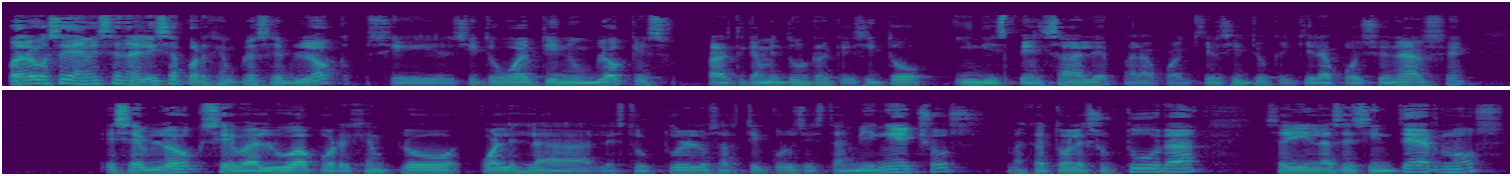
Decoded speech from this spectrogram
Otra cosa que también se analiza, por ejemplo, es el blog. Si el sitio web tiene un blog, es prácticamente un requisito indispensable para cualquier sitio que quiera posicionarse. Ese blog se evalúa, por ejemplo, cuál es la, estructura de los artículos, si están bien hechos, más que toda la estructura, si hay enlaces internos.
